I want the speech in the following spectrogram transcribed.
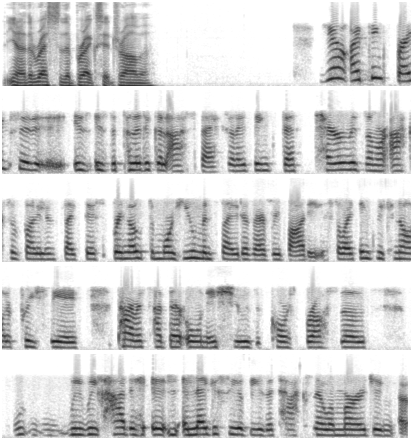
you know the rest of the Brexit drama. Yeah, I think Brexit is, is the political aspect, and I think that terrorism or acts of violence like this bring out the more human side of everybody. So I think we can all appreciate Paris had their own issues, of course, Brussels. We, we've had a, a legacy of these attacks now emerging uh,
